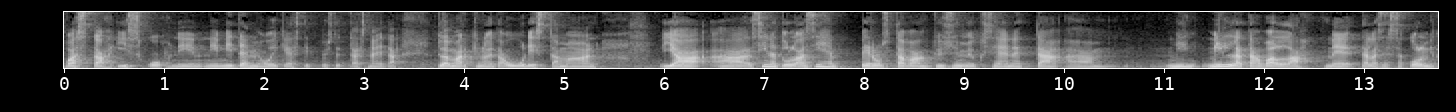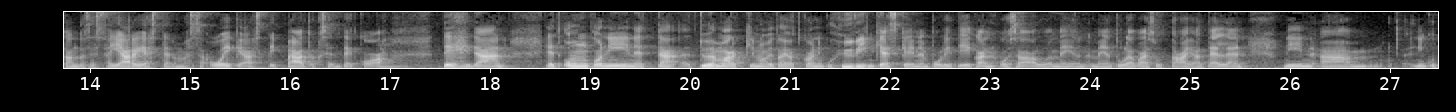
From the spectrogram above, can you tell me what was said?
vastaisku, niin, niin miten me oikeasti pystyttäisiin näitä työmarkkinoita uudistamaan. Ja äh, siinä tullaan siihen perustavaan kysymykseen, että äh, mi, millä tavalla me tällaisessa kolmikantaisessa järjestelmässä oikeasti päätöksentekoa mm. tehdään. Et onko niin, että työmarkkinoita, jotka on niin hyvin keskeinen politiikan osa-alue meidän, meidän tulevaisuutta ajatellen, niin, ähm, niin kuin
